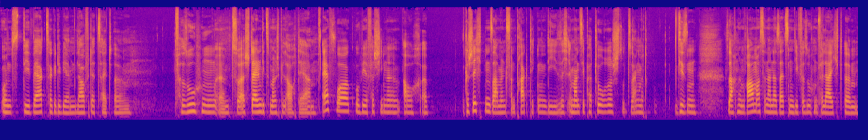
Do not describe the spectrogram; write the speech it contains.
uns die Werkzeuge, die wir im Laufe der Zeit ähm, versuchen ähm, zu erstellen, wie zum Beispiel auch der F-Work, wo wir verschiedene auch äh, Geschichten sammeln von Praktiken, die sich emanzipatorisch sozusagen mit diesen Sachen im Raum auseinandersetzen, die versuchen vielleicht ähm,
